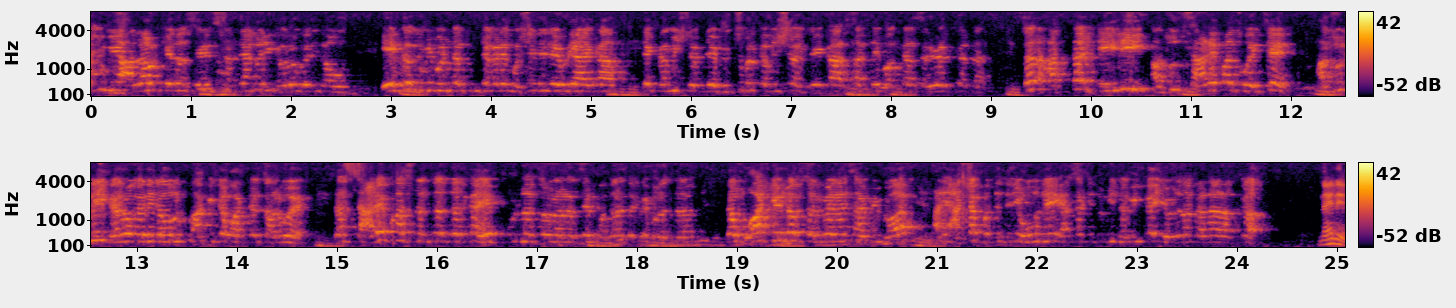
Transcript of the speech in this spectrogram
तुम्ही अलाउड केलं असेल संध्याकाळी घरोघरी जाऊन एक तर तुम्ही म्हणता तुमच्याकडे मशिनरी एवढी आहे का ते कमिशनर म्हणजे म्युन्सिपल कमिशनर जे का असतात ते बघतात सर्वे करतात तर आता डेली अजून साडेपाच व्हायचे अजूनही घरोघरी जाऊन बाकीच्या वाटणं चालू आहे तर साडेपाच नंतर जर का हे पूर्ण चालणार असेल पंधरा तारखेपर्यंत तर what kind of surveillance have you got आणि अशा पद्धतीने होऊ नये यासाठी तुम्ही नवीन काही योजना करणार आहात. नाही नाही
